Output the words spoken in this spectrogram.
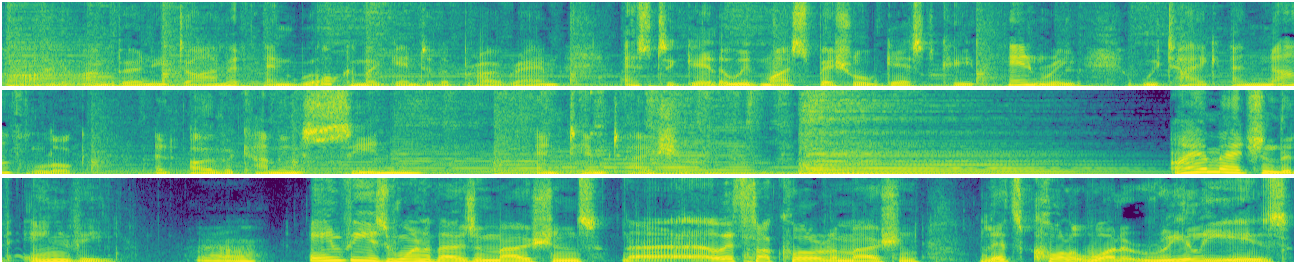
Hi, I'm Berni Dymet, and welcome again to the program as together with my special guest Keith Henry, we take another look at overcoming sin and temptation. I imagine that envy, well, envy is one of those emotions. Uh, let's not call it emotion. Let's call it what it really is.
